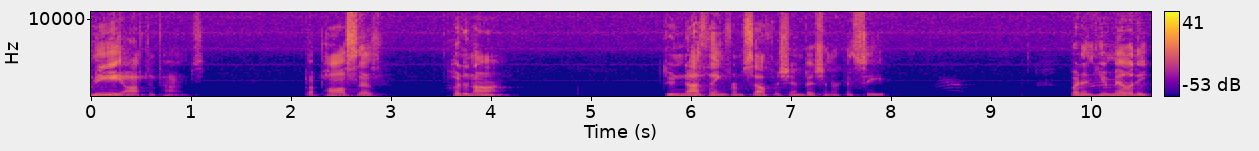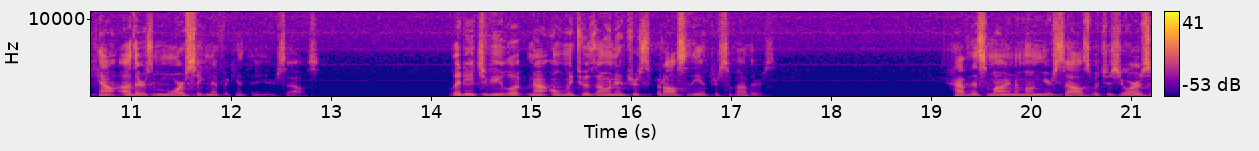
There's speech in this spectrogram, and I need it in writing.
me oftentimes. But Paul says, put it on. Do nothing from selfish ambition or conceit, but in humility count others more significant than yourselves. Let each of you look not only to his own interests, but also the interests of others. Have this mind among yourselves, which is yours,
